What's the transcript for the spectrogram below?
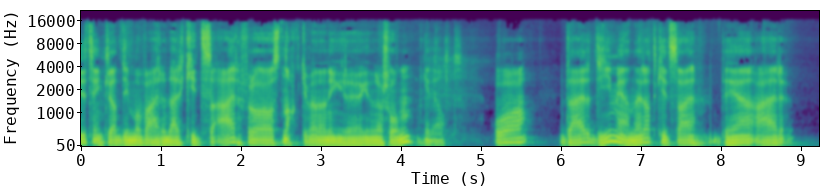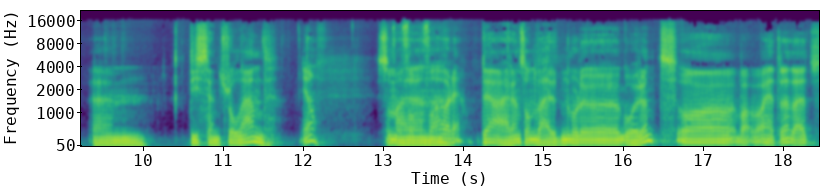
De tenker at de må være der kidsa er, for å snakke med den yngre generasjonen. Genialt. Og der de mener at kidsa er, det er um, Decentraland. Ja. Som er en, hva er det? det er en sånn verden hvor du går rundt, og hva, hva heter det? det er et,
